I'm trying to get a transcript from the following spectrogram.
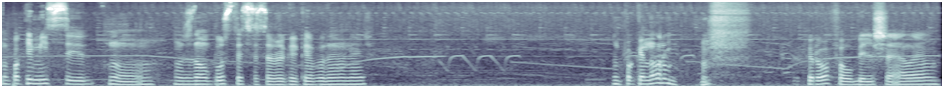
Ну, поки міст, ну, знову пуститься, це вже яке буде, блядь. Ну, поки норм. Рофл більше, але.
